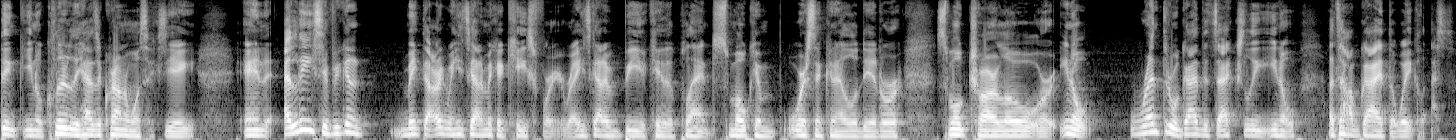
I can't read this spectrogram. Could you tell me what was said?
think you know clearly has a crown at 168. And at least if you're gonna make the argument, he's got to make a case for you, right? He's got to be a kid of the plant, smoke him worse than Canelo did, or smoke Charlo, or you know, run through a guy that's actually you know a top guy at the weight class.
